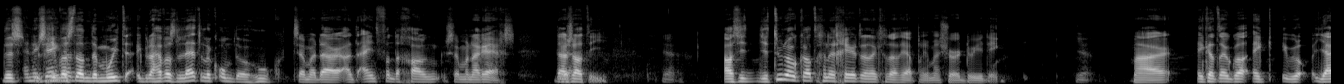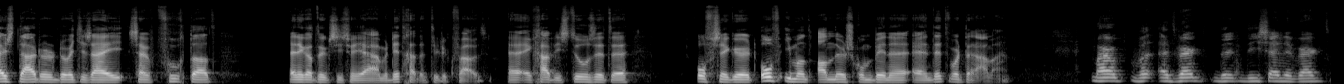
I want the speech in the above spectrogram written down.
Dus misschien was dan de moeite... Ik bedoel, hij was letterlijk om de hoek. Zeg maar daar aan het eind van de gang, zeg maar naar rechts. Daar Ja. zat hij. Ja. Als hij je toen ook had genegeerd, dan had ik gedacht... Ja, prima, sure, doe je ding. Ja. Maar ik had ook wel... Ik, ik bedoel, juist daardoor, door wat je zei, zij vroeg dat... En ik had ook zoiets van, ja, maar dit gaat natuurlijk fout. Eh, ik ga op die stoel zitten, of Sigurd, of iemand anders komt binnen en dit wordt drama. Maar het werkt, de, die scène werkt,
